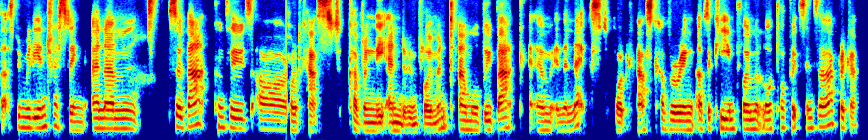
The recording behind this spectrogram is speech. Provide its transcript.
that's been really interesting. And um, so that concludes our podcast covering the end of employment, and we'll be back um, in the next podcast covering other key employment law topics in South Africa.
